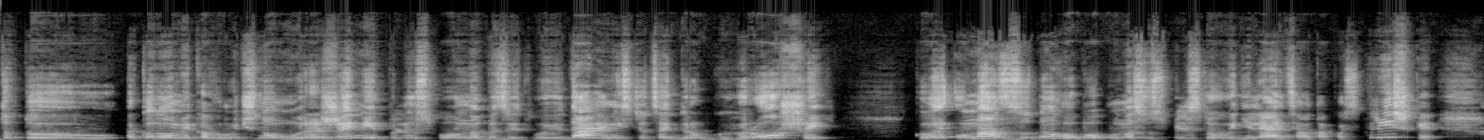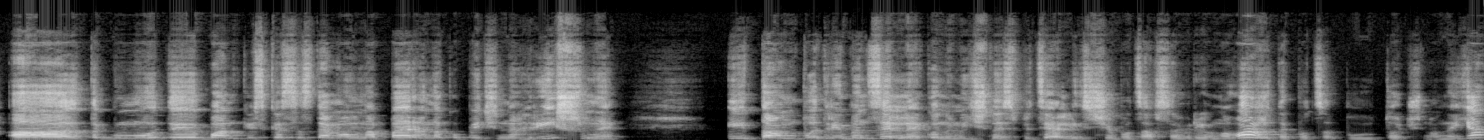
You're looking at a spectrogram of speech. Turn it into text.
Тобто економіка в ручному режимі, плюс повна безвідповідальність, оцей друг грошей. Коли у нас з одного боку на суспільство виділяється отак ось трішки, а так би мовити, банківська система вона перенакопичена грішми, і там потрібен сильний економічний спеціаліст, щоб це все врівноважити, бо це був точно не я.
